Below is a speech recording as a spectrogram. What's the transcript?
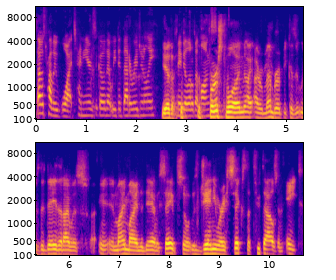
that was probably what 10 years ago that we did that originally? Yeah the, maybe a little bit longer? first one I, I, remember it because it was the day that i was in, in, my mind the day i was saved. So it was january 6th of 2008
